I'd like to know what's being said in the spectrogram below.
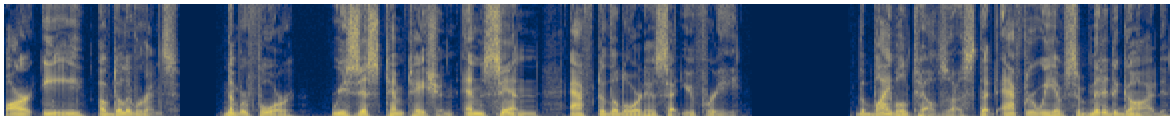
RE of deliverance. Number four, resist temptation and sin after the Lord has set you free. The Bible tells us that after we have submitted to God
